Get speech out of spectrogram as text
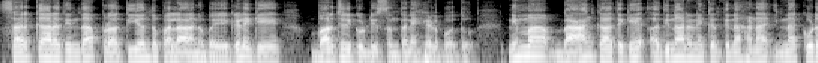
ಸರ್ಕಾರದಿಂದ ಪ್ರತಿಯೊಂದು ಫಲಾನುಭವಿಗಳಿಗೆ ಭರ್ಜರಿ ಗುಡ್ಡಿಸ್ ಅಂತಾನೆ ಹೇಳ್ಬೋದು. ನಿಮ್ಮ ಬ್ಯಾಂಕ್ ಖಾತೆಗೆ ಹದಿನಾರನೇ ಕಂತಿನ ಹಣ ಇನ್ನೂ ಕೂಡ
